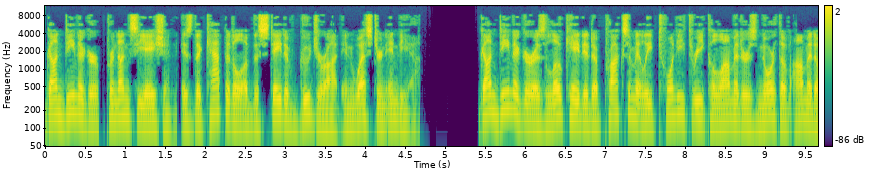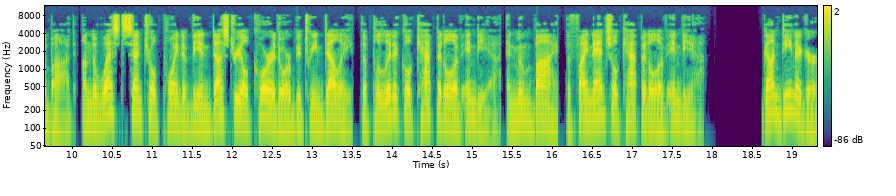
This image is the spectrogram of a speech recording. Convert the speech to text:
Gandhinagar pronunciation is the capital of the state of Gujarat in western India. Gandhinagar is located approximately 23 km north of Ahmedabad, on the west-central point of the industrial corridor between Delhi, the political capital of India, and Mumbai, the financial capital of India. Gandhinagar,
